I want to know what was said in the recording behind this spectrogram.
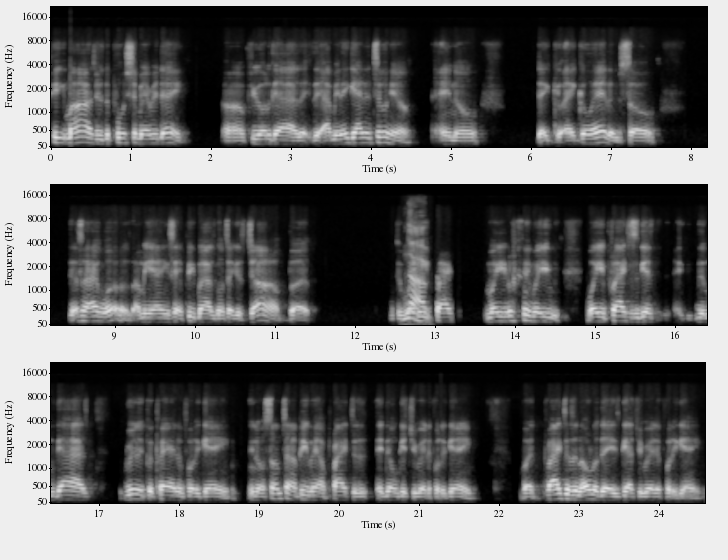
Pete Myers used to push him every day. Uh, a few other guys, they, they, I mean, they got into him. You know, they they go at him. So that's how it was. I mean, I ain't saying Pete Myers gonna take his job, but the way no. he practice, way he, way he, way he practice against them guys really prepared them for the game. You know, sometimes people have practice, they don't get you ready for the game. But practice in the older days got you ready for the game.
